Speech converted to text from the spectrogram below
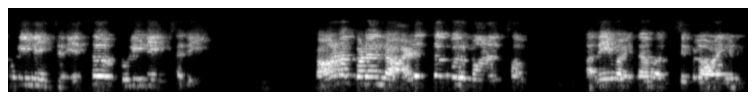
புள்ளியிலையும் சரி எந்த ஒரு புள்ளியிலையும் சரி காணப்படுகின்ற அழுத்த பெருமானம் சமம் அதே மாதிரி தான் சிம்பிளா வழங்கிடுது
